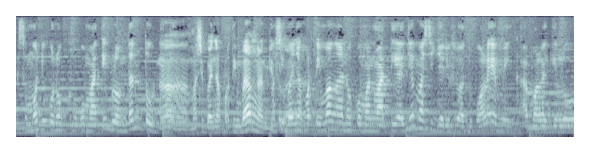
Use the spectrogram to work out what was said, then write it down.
semua dihukum hukum mati belum tentu gitu. Ah, masih banyak pertimbangan gitu masih kan. banyak pertimbangan hukuman mati aja masih jadi suatu polemik apalagi lu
